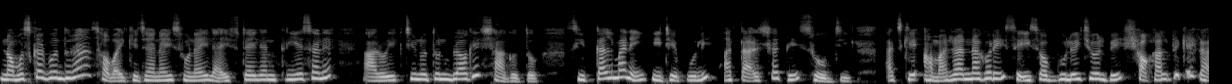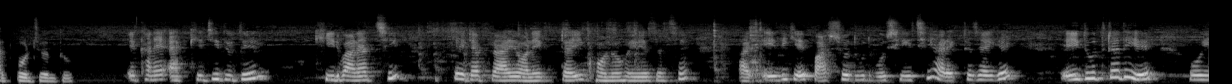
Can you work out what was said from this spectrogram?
নমস্কার বন্ধুরা, সবাইকে জানাই সোনাই লাইফস্টাইল অ্যান্ড ক্রিয়েশনের আরও একটি নতুন ব্লগে স্বাগত। শীতকাল মানেই পিঠে পুলি আর তার সাথে সবজি। আজকে আমার রান্নাঘরে সেই সবগুলোই চলবে সকাল থেকে রাত পর্যন্ত। এখানে এক কেজি দুধের ক্ষীর বানাচ্ছি। এটা প্রায় অনেকটাই ঘন হয়ে এসেছে। আর এদিকে পাঁচশো দুধ বসিয়েছি আর একটা জায়গায়। এই দুধটা দিয়ে ওই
